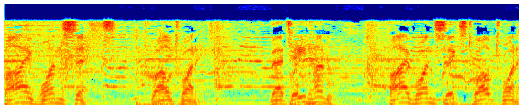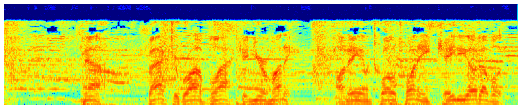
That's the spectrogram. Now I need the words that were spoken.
516 1220. That's 800 516 1220. Now, back to Rob Black and your money on AM 1220 KDOW.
